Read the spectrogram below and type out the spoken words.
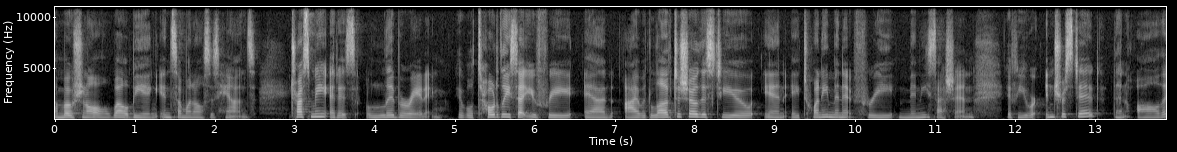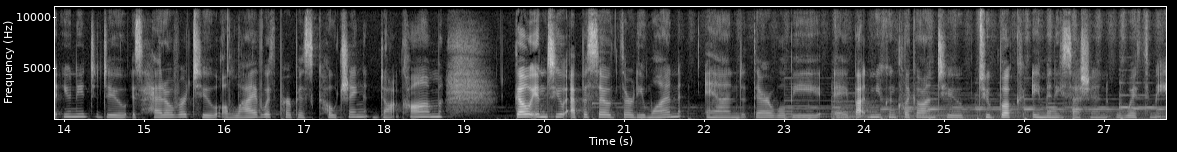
emotional well being in someone else's hands. Trust me, it is liberating. It will totally set you free. And I would love to show this to you in a 20 minute free mini session. If you are interested, then all that you need to do is head over to alivewithpurposecoaching.com. Go into episode 31 and there will be a button you can click on to to book a mini session with me.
